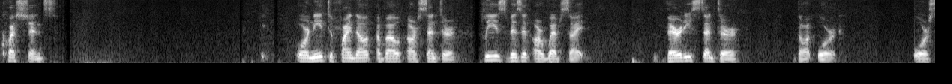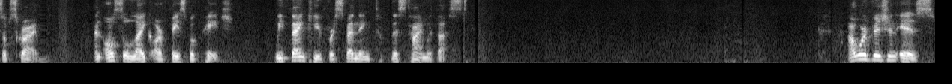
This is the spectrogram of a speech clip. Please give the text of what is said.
questions or need to find out about our center, please visit our website, veritycenter.org, or subscribe, and also like our Facebook page. We thank you for spending this time with us. Our vision is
